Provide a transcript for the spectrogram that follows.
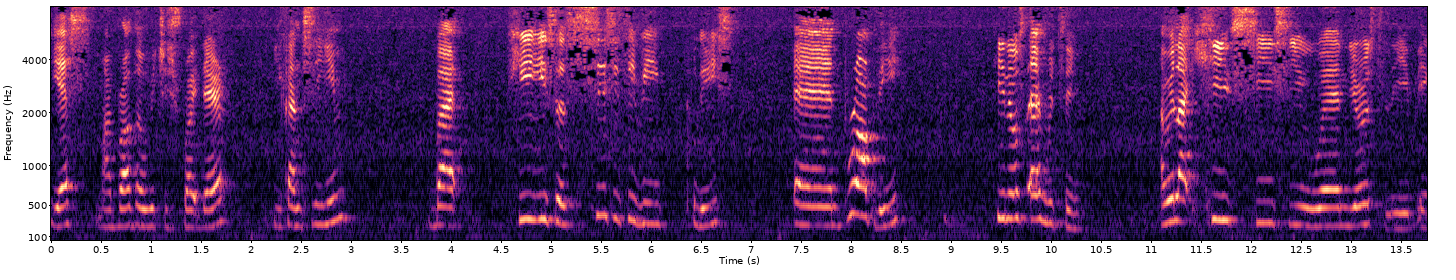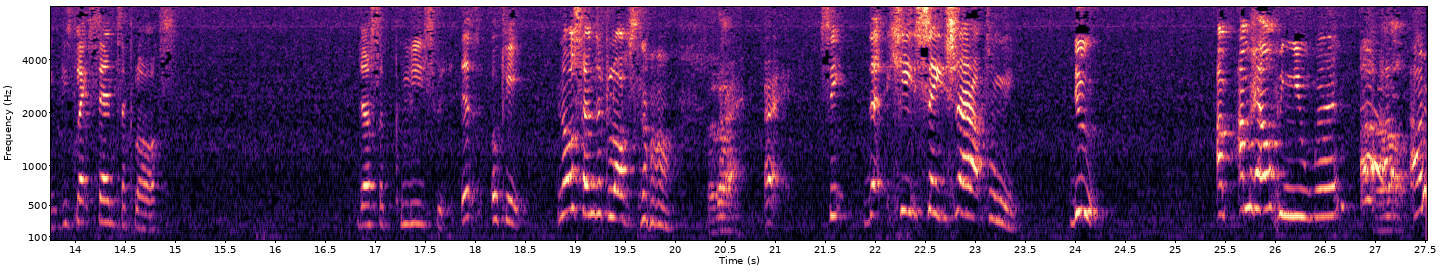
Yes, my brother, which is right there. You can see him, but he is a CCTV police and probably he knows everything. I mean, like he sees you when you're sleeping. He's like Santa Claus. Just a police. It's, okay, no Santa Claus now. Alright, alright. See, that he say, shut up to me, dude. I'm, I'm helping you, man. Ah, I'm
